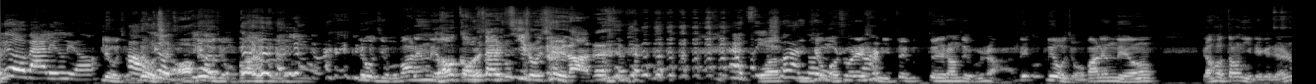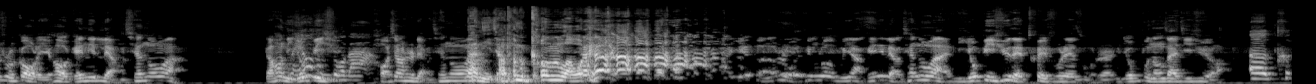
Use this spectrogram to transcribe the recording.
六八零零，六九哦，六六九六九八零零六九八零零，六九八零零，老狗是带着技术去的，这 哎，自己我你听我说这事儿，你对不对得上对不上？六六九八零零，然后当你这个人数够了以后，给你两千多万，然后你就必须？好像是两千多万那，你叫他们坑了，我也可能是我听说的不一样，给你两千多万，你就必须得退出这组织，你就不能再继续了，呃，可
